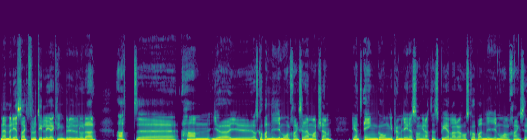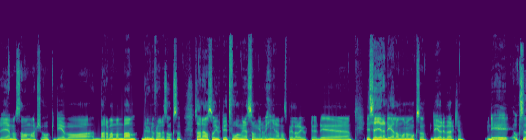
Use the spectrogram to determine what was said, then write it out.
Men med det sagt, för att tillägga kring Bruno där, att eh, han gör ju, han skapar nio målchanser i den här matchen. Det har hänt en gång i Premier League-säsongen att en spelare har skapat nio målchanser i en och samma match och det var Barabamambam, Bruno Fernandes också. Så han har alltså gjort det två gånger i säsongen och ingen annan spelare har gjort det. det. det. säger en del om honom också. Det gör det verkligen. Men det är också,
